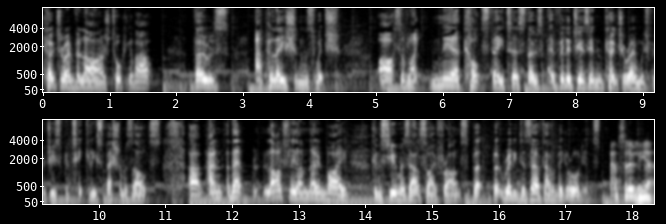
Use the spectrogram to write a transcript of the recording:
Côtes du Rhône Village, talking about those appellations which are sort of like near cult status, those villages in Côtes du Rhône which produce particularly special results. Um, and they're largely unknown by consumers outside France, but, but really deserve to have a bigger audience. Absolutely, yeah.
